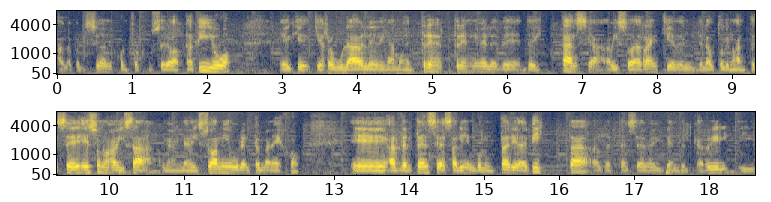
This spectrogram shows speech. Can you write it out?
a la colisión, control crucero adaptativo, eh, que, que es regulable, digamos, en tres, tres niveles de, de distancia, aviso de arranque del, del auto que nos antecede, eso nos avisaba, me, me avisó a mí durante el manejo, eh, advertencia de salida involuntaria de pista, advertencia de vaivén del carril y,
